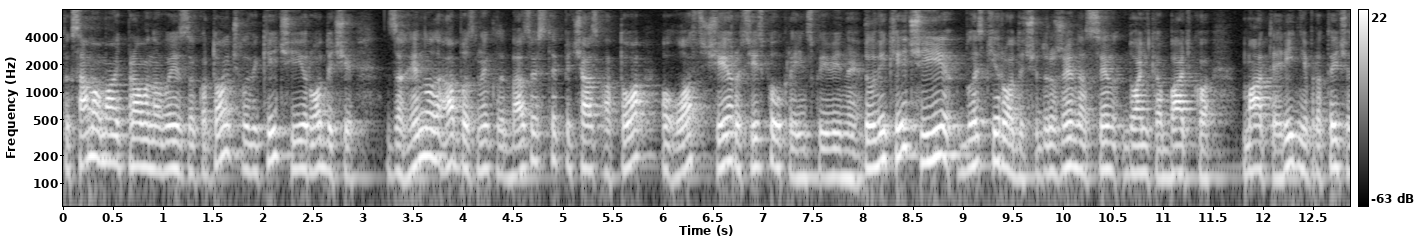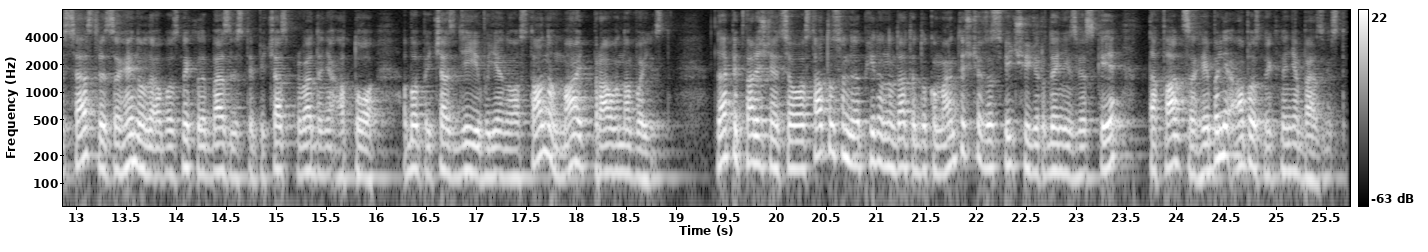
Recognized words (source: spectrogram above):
Так само мають право на виїзд за кордон чоловіки, чиї родичі загинули або зникли безвісти під час АТО, ООС чи російсько-української війни. Чоловіки, чиї близькі родичі, дружина, син, донька, батько, мати, рідні, брати чи сестри загинули або зникли безвісти під час проведення АТО або під час дії воєнного стану, мають право на виїзд. Для підтвердження цього статусу необхідно надати документи, що засвідчують родинні зв'язки та факт загибелі або зникнення безвісти.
